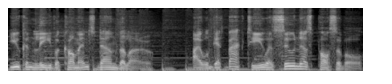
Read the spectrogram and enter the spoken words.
you can leave a comment down below. I will get back to you as soon as possible.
